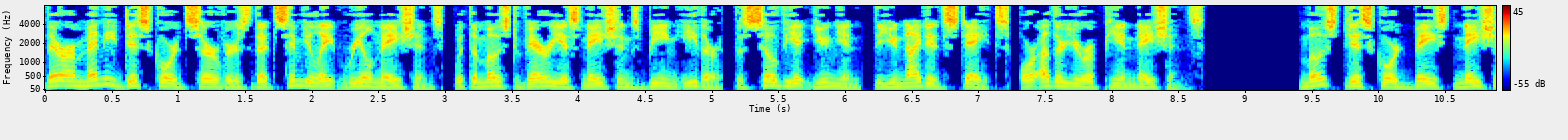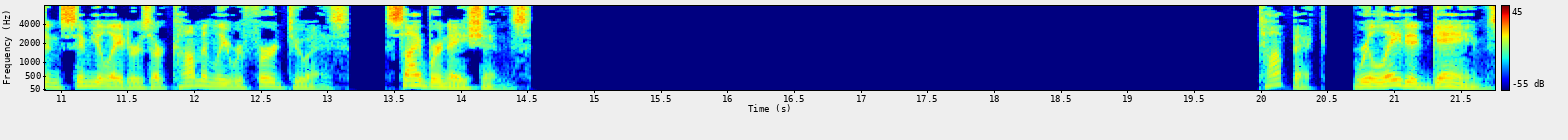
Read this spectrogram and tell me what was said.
There are many Discord servers that simulate real nations, with the most various nations being either, the Soviet Union, the United States, or other European nations. Most Discord-based nation simulators are commonly referred to as cybernations. Related games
